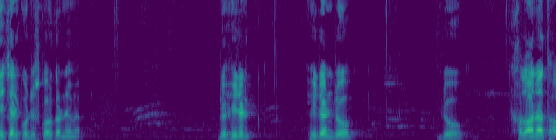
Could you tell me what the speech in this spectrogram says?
نیچر کو ڈسکور کرنے میں جو ہڈن ہڈن جو جو خزانہ تھا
